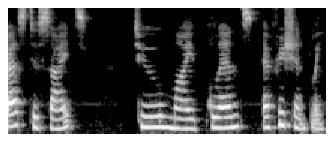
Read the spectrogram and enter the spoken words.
pesticides to my plants efficiently.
